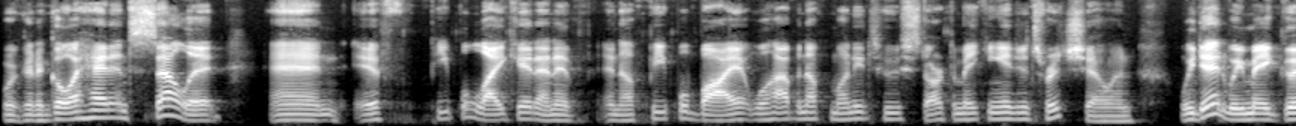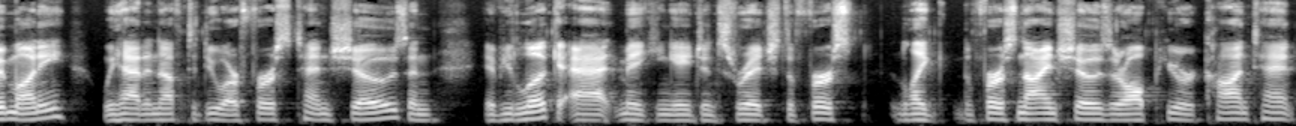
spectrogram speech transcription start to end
we're going to go ahead and sell it and if people like it and if enough people buy it we'll have enough money to start the making agents rich show and we did. We made good money. We had enough to do our first 10 shows and if you look at making agents rich the first like the first nine shows are all pure content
